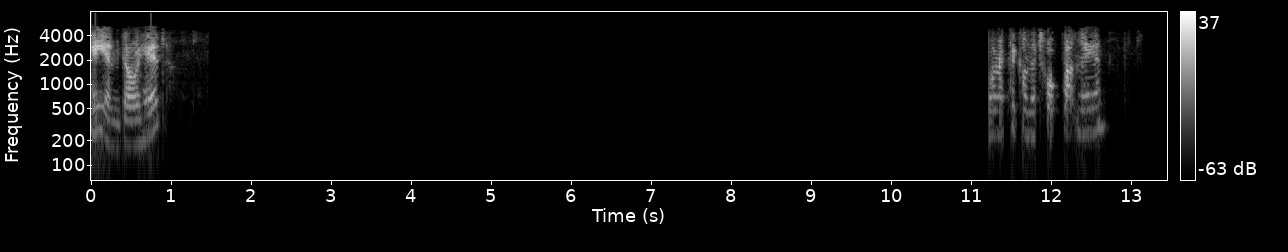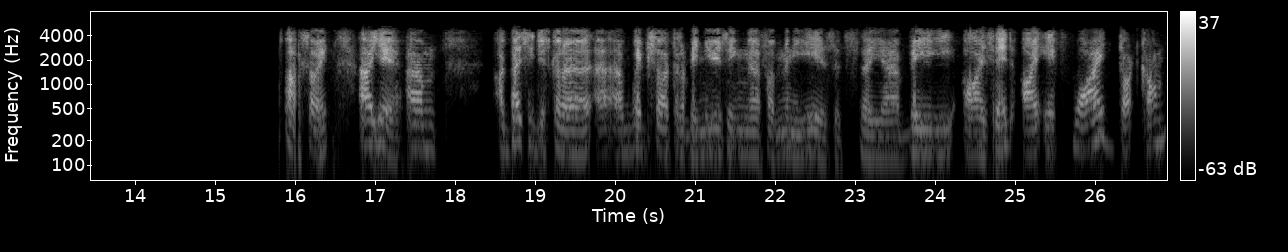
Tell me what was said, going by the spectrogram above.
Ian, go ahead. Want to click on the talk button, Ian? Oh, sorry. Uh, yeah, um, I basically just got a, a, website that I've been using uh, for many years. It's the uh, bizify.com.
